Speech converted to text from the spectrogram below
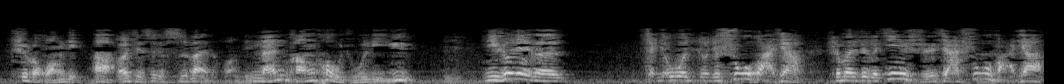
是个皇帝啊，而且是个失败的皇帝，南唐后主李煜。嗯，你说这个。”这就我这这书画家，什么这个金石家、书法家，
